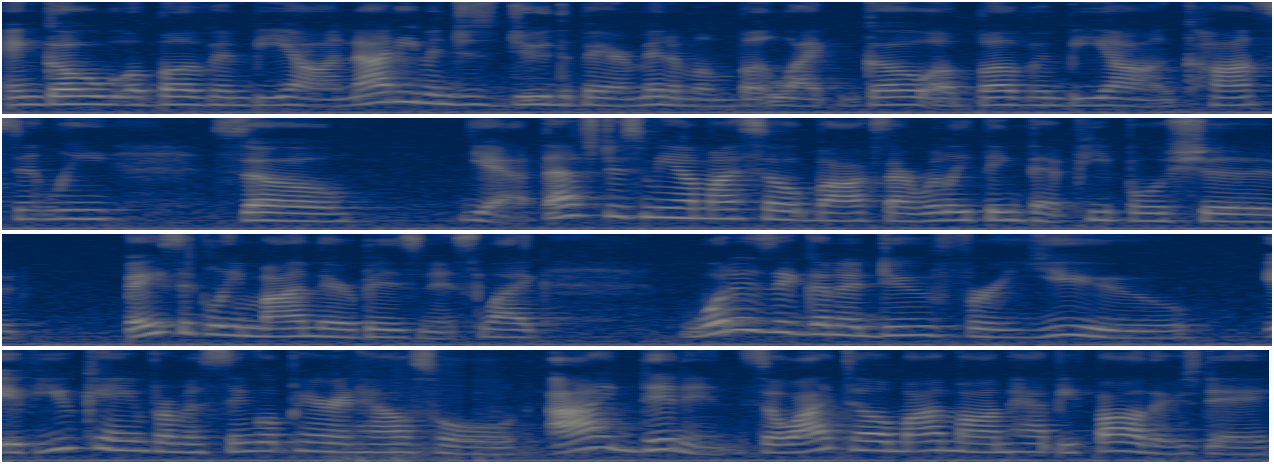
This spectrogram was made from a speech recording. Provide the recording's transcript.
and go above and beyond. Not even just do the bare minimum, but like go above and beyond constantly. So, yeah, that's just me on my soapbox. I really think that people should basically mind their business. Like, what is it going to do for you if you came from a single parent household? I didn't. So I tell my mom Happy Father's Day.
